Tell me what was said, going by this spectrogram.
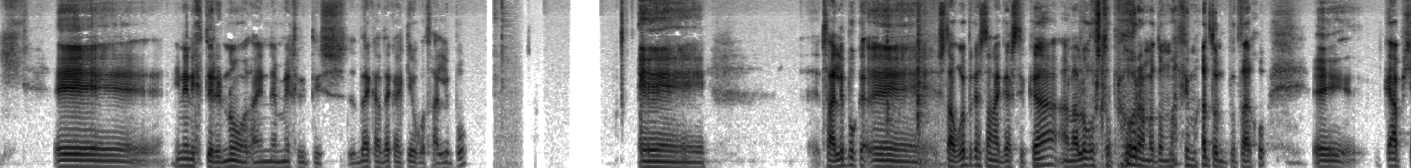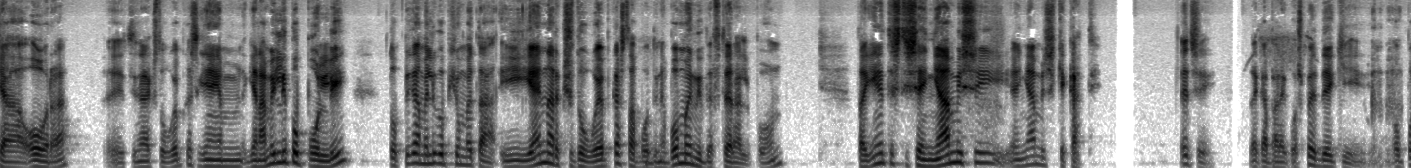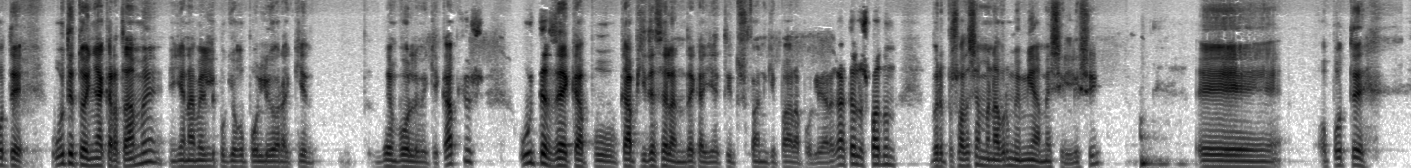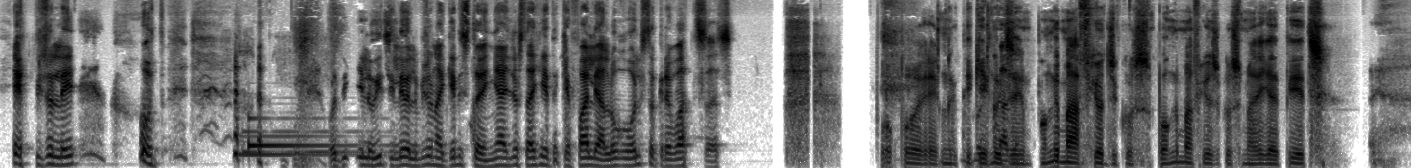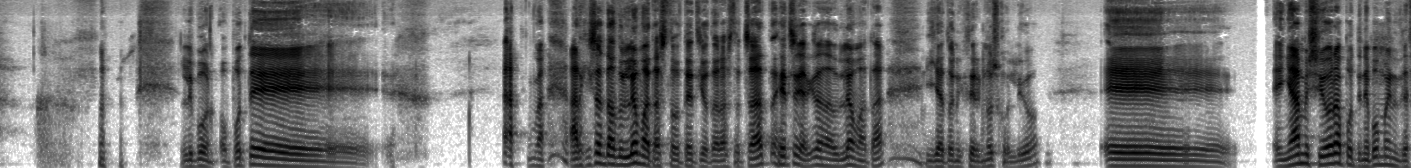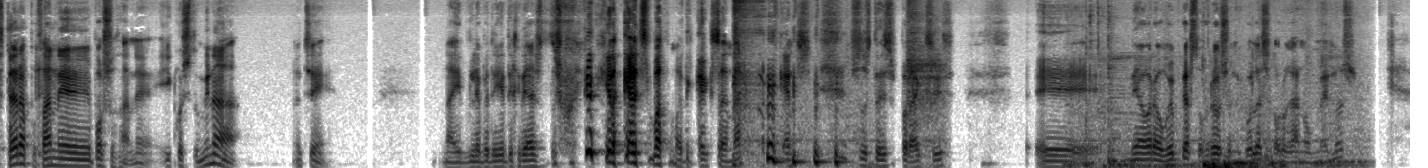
Ε, είναι νυχτερινό, θα είναι μέχρι τις 10-10 και εγώ θα λείπω. Ε, θα λείπω ε, στα webcast αναγκαστικά, αναλόγως στο πρόγραμμα των μαθημάτων που θα έχω, ε, κάποια ώρα ε, στην έναρξη του webcast. Για, για να μην λείπω πολύ, το πήγαμε λίγο πιο μετά. Η έναρξη του webcast από την επόμενη Δευτέρα, λοιπόν, θα γίνεται στις 9.30, 9.30 και κάτι. Έτσι, 10 παρά 25 εκεί. Οπότε ούτε το 9 κρατάμε, για να μην λείπω κι εγώ πολλή ώρα και δεν βόλευε και κάποιους, ούτε 10 που κάποιοι δεν θέλαν 10 γιατί τους φάνηκε πάρα πολύ αργά. Τέλος πάντων, βρε- προσπαθήσαμε να βρούμε μία μέση λύση. Ε, οπότε, ελπίζω λέει, ότι, ότι η Λουίτσι λέει, ελπίζω να κερδίσει το 9, αλλιώς θα έχετε κεφάλαια λόγω όλοι στο κρεβάτι σας. Πω πω ρε, τι και Μπροστά είναι πολύ μαφιότζικος, πολύ μαφιότζικος σήμερα, γιατί έτσι. Λοιπόν, οπότε Μα, Άρχισαν τα δουλέματα στο τέτοιο τώρα στο chat. Έτσι, άρχισαν τα δουλέματα για το νυχτερινό σχολείο. Ε, 9.30 ώρα από την επόμενη Δευτέρα που θα είναι, πόσο θα είναι, 20 του μήνα, έτσι. Να βλέπετε γιατί χρειάζεται το σχολείο για να κάνεις μαθηματικά ξανά, να κάνεις σωστές πράξεις. Ε, νέα ώρα webcast, ωραίος ο Νικόλας, οργανωμένος.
